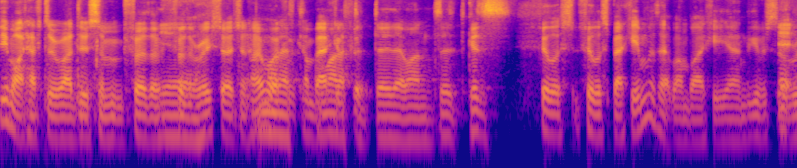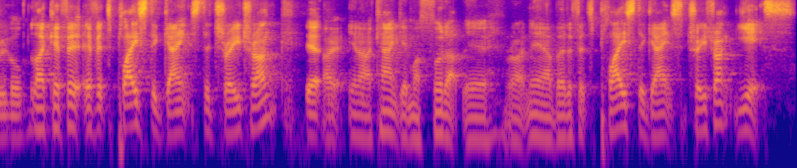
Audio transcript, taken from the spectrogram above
You might have to uh, do some further further Yeah. research and homework have and to- come I back might have to do that one because fill us fill us back in with that one, Blakey, and give us a real. like if it if it's placed against the tree trunk, Yeah. I, you know, I can't get my foot up there right now, but if it's placed against the tree trunk, yes,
